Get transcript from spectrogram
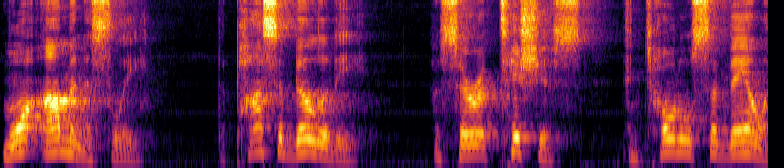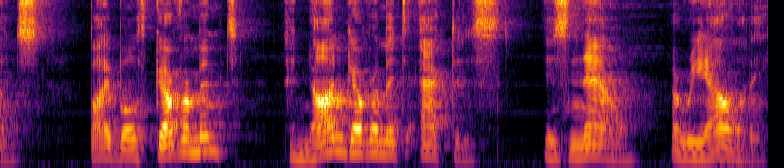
More ominously, the possibility of surreptitious and total surveillance by both government and non government actors is now a reality.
